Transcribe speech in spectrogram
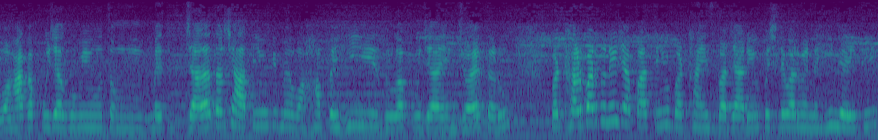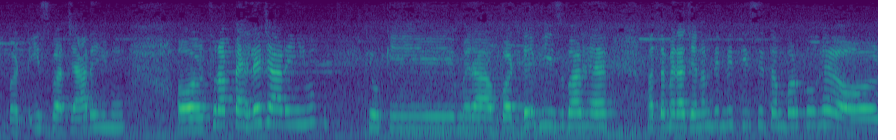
वहाँ का पूजा घूमी हूँ तो मैं ज़्यादातर चाहती हूँ कि मैं वहाँ पे ही दुर्गा पूजा इंजॉय करूँ। बट हर बार तो नहीं जा पाती हूँ बट हाँ इस बार जा रही हूँ। पिछले बार मैं नहीं गई थी बट इस बार जा रही हूँ। और थोड़ा पहले जा रही हूँ, क्योंकि मेरा बर्थडे भी इस बार है। मतलब मेरा जन्मदिन भी तीस सितंबर को है और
